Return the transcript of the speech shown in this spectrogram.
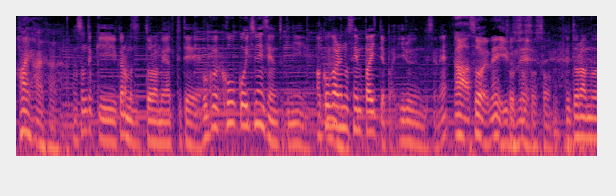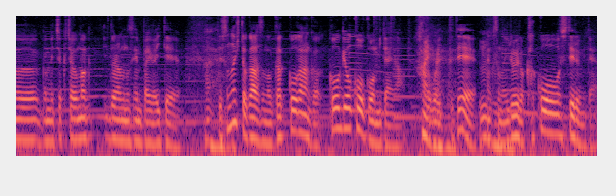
はいはいはいはい。その時からもずっとドラムやってて僕が高校1年生の時に憧れの先輩ってやっぱいるんですよね、ああそうやね。いるね。そうそうそうでドラムがめちゃくちゃうまくドラムの先輩がいてはいはい。でその人がその学校がなんか工業高校みたいなとこはいはいはい。行っててうんうんなんかそのいろいろ加工をしてるみたいな。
